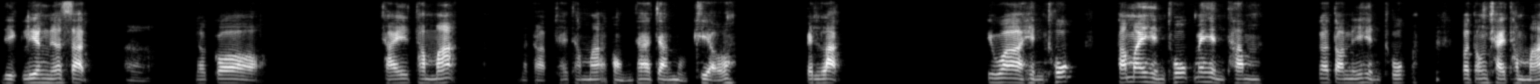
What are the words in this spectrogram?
หลีกเลี่ยงเนื้อสัตว์แล้วก็ใช้ธรรมะนะครับ ใช้ธรรมะของท่านอาจารย์หมูเขียวเป็นหลัก ที่ว่าเห็นทุกข์ถ้าไม่เห็นทุกข์ไม่เห็นธรรมก็ตอนนี้เห็นทุกข์ก็ต้องใช้ธรรมะ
